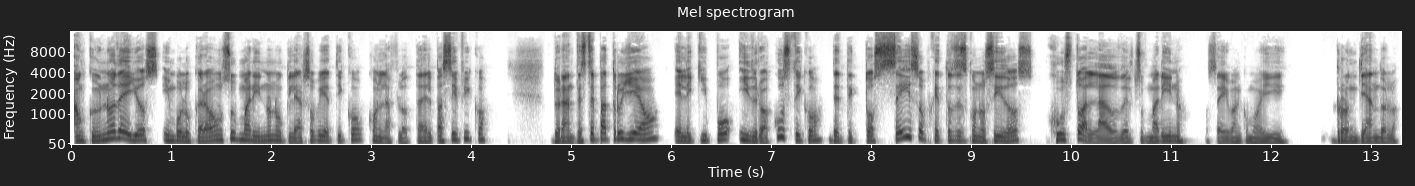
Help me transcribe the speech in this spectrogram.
aunque uno de ellos involucraba a un submarino nuclear soviético con la flota del Pacífico. Durante este patrulleo, el equipo hidroacústico detectó seis objetos desconocidos justo al lado del submarino. O sea, iban como ahí rondeándolo.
